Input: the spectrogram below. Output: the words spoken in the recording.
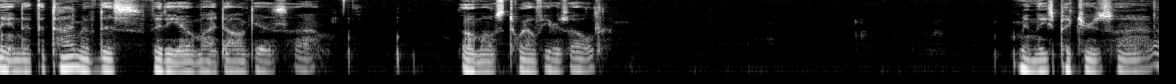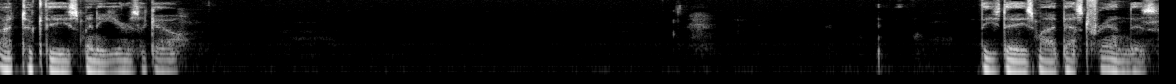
And at the time of this video, my dog is uh, almost 12 years old. I mean, these pictures, uh, I took these many years ago. These days, my best friend is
